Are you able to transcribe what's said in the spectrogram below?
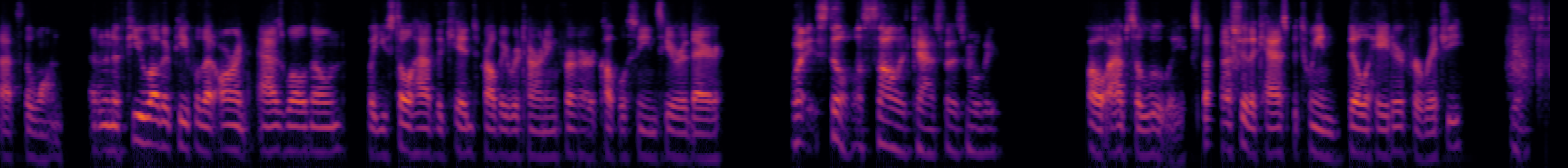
that's the one. And then a few other people that aren't as well known, but you still have the kids probably returning for a couple scenes here or there. But it's still a solid cast for this movie. Oh, absolutely. Especially the cast between Bill Hader for Richie. Yes.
